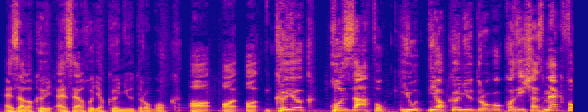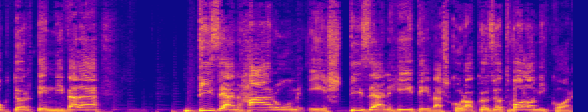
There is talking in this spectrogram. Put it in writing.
ezzel, a könny- ezzel hogy a könnyű drogok. A, a, a kölyök hozzá fog jutni a könnyű drogokhoz, és ez meg fog történni vele 13 és 17 éves kora között valamikor.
